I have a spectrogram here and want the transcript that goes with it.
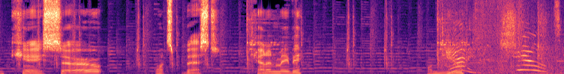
Okay, so what's best? Cannon, maybe? On you? Cannon, shoot!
